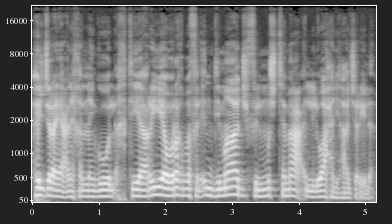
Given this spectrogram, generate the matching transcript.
هجرة يعني خلينا نقول اختيارية ورغبة في الاندماج في المجتمع اللي الواحد يهاجر إليه.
